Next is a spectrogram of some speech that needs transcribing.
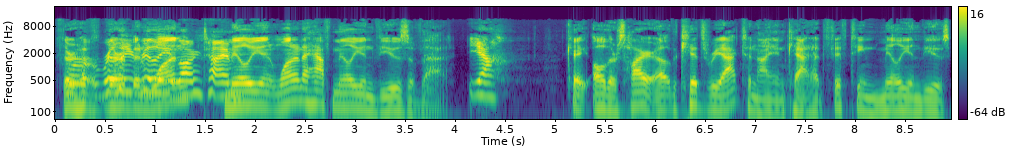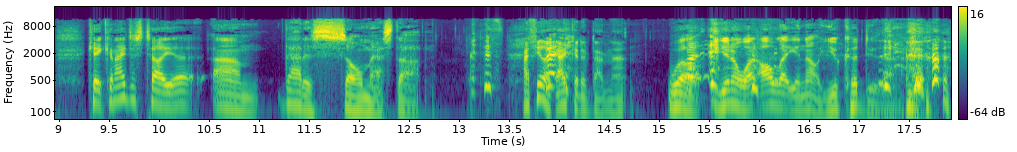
for There have, really, there have been really one long time. million, one and a half million views of that. Yeah, Okay. Oh, there's higher. Oh, the kids react to Nyan Cat had 15 million views. Okay, can I just tell you, um, that is so messed up. I feel like I could have done that. Well, you know what? I'll let you know. You could do that.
